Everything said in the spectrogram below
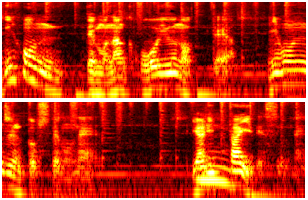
日本でもなんかこういうのって日本人としてもねやりたいですよね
